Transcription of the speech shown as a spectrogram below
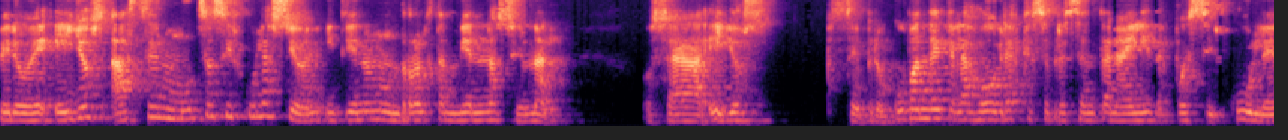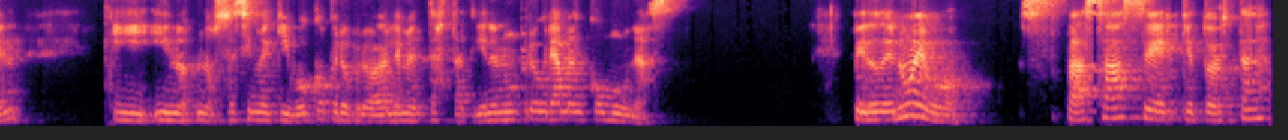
pero ellos hacen mucha circulación y tienen un rol también nacional. O sea, ellos se preocupan de que las obras que se presentan ahí después circulen y, no, sé si me equivoco, pero probablemente hasta tienen un programa en comunas. Pero de nuevo, pasa a ser que todas estas,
